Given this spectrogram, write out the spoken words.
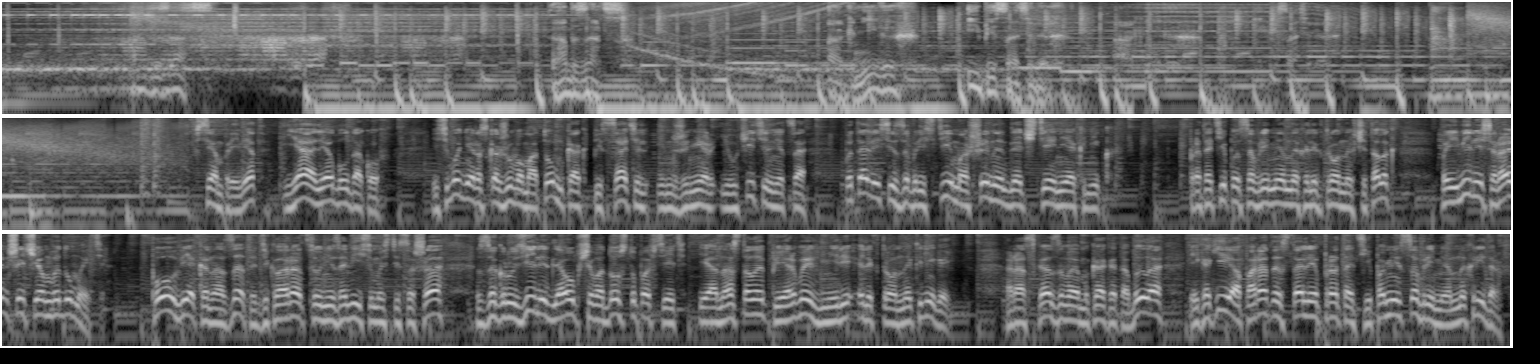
Абзац. Абзац. О книгах и писателях. О книгах и писателях. Всем привет, я Олег Булдаков. И сегодня я расскажу вам о том, как писатель, инженер и учительница пытались изобрести машины для чтения книг. Прототипы современных электронных читалок появились раньше, чем вы думаете. Полвека назад Декларацию независимости США загрузили для общего доступа в сеть, и она стала первой в мире электронной книгой. Рассказываем, как это было и какие аппараты стали прототипами современных ридеров.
